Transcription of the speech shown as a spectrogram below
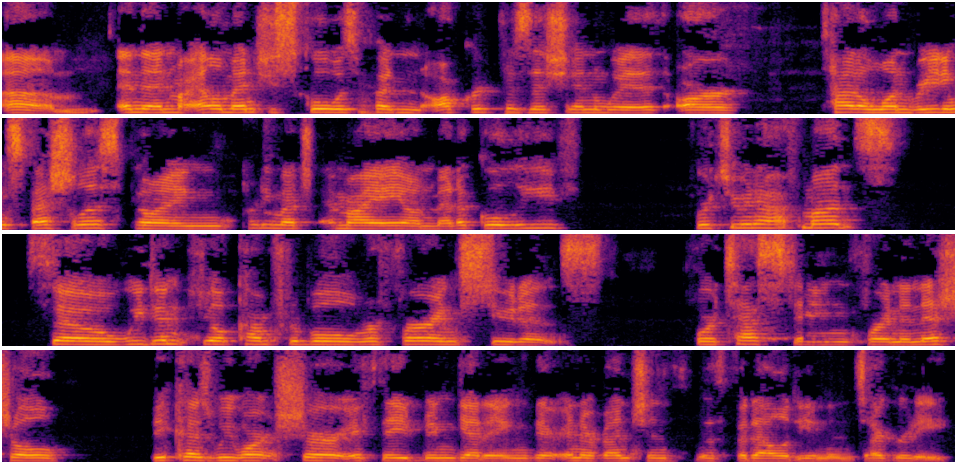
Um, and then my elementary school was put in an awkward position with our Title One reading specialist going pretty much MIA on medical leave for two and a half months. So we didn't feel comfortable referring students for testing for an initial because we weren't sure if they'd been getting their interventions with fidelity and integrity.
